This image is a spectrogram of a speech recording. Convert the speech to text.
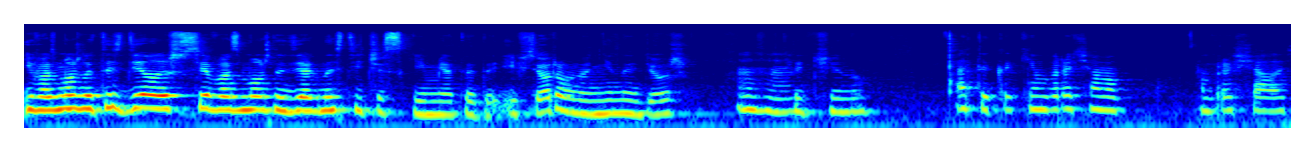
и, возможно, ты сделаешь все возможные диагностические методы, и все равно не найдешь угу. причину. А ты к каким врачам обращалась?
